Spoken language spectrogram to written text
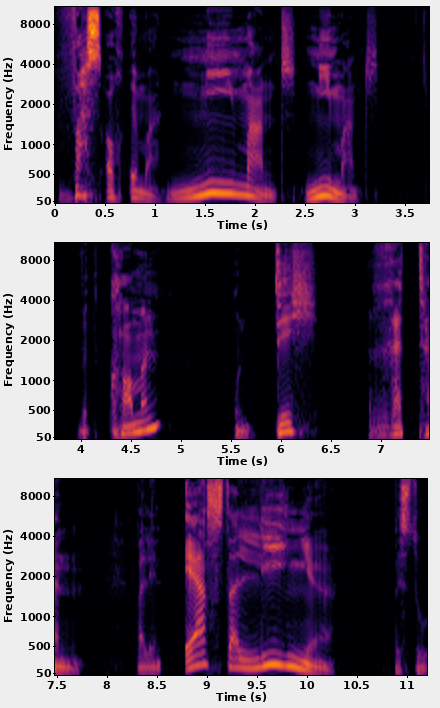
was auch immer. Niemand, niemand wird kommen und dich retten. Weil in erster Linie bist du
